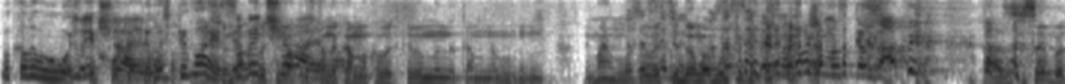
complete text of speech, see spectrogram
Ви коли в гості Звичайно. ходите, ви З співаєте. усіма, з усіма представниками колективу ми не, там, не, не маємо Ну, можливості вдома ну, за бути. себе ж ми можемо сказати. А за себе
